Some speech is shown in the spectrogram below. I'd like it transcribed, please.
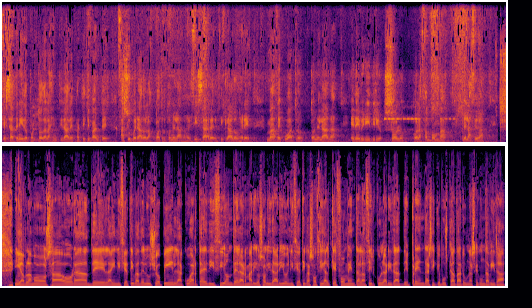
que se ha tenido por todas las entidades participantes ha superado las 4 toneladas. Es decir, se ha reciclado en Jerez más de 4 toneladas de vidrio solo con la zambomba de la ciudad. Y hablamos ahora de la iniciativa de Luz Shopping, la cuarta edición del Armario Solidario, iniciativa social que fomenta la circularidad de prendas y que busca dar una segunda vida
